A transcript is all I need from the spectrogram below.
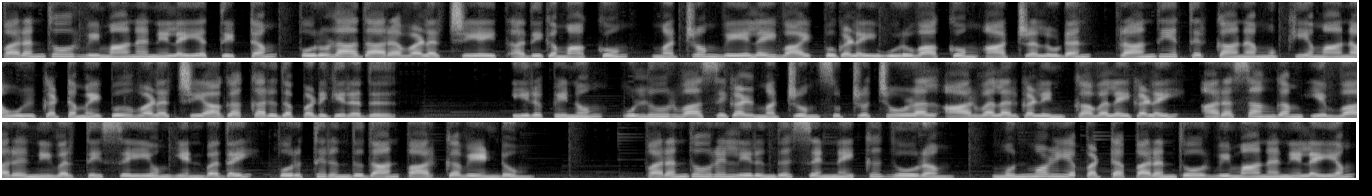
பரந்தூர் விமான நிலைய திட்டம் பொருளாதார வளர்ச்சியை அதிகமாக்கும் மற்றும் வேலை வாய்ப்புகளை உருவாக்கும் ஆற்றலுடன் பிராந்தியத்திற்கான முக்கியமான உள்கட்டமைப்பு வளர்ச்சியாக கருதப்படுகிறது. இருப்பினும் உள்ளூர்வாசிகள் மற்றும் சுற்றுச்சூழல் ஆர்வலர்களின் கவலைகளை அரசாங்கம் எவ்வாறு நிவர்த்தி செய்யும் என்பதை பொறுத்திருந்துதான் பார்க்க வேண்டும். பரந்தூரில் இருந்து சென்னைக்கு தூரம். முன்மொழியப்பட்ட பரந்தூர் விமான நிலையம்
